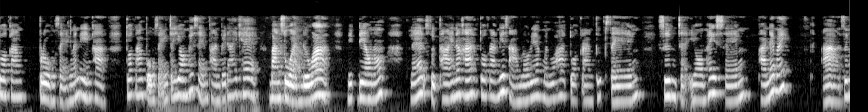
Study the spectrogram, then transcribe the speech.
ตัวกลาง โปร่งแสงนั่นเองค่ะ ตัวกลางโปร่งแสงจะยอมให้แสงผ่านไปได้แค่บางส่วนหรือว่านิดเดียวเนาะและสุดท้ายนะคะ ตัวกลางที่ 3 เราเรียกมันว่าตัวกลางทึบแสง ซึ่งจะยอมให้แสงผ่านได้ไหมอ่า ซึ่ง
